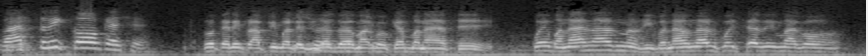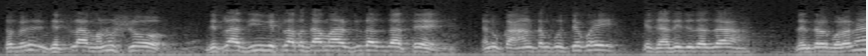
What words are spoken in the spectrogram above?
વાસ્તવિક કહો કે છે. તો તેની પ્રાપ્તિ માટે જુદા જુદા માર્ગો કેમ બનાવ્યા છે? કોઈ બનાવનાર નથી. બનાવનાર કોઈ છે નહીં માર્ગો. તો જેટલા મનુષ્યો જેટલા જીવ એટલા બધા માર્ગ જુદા જુદા છે. એનું કારણ તમે પૂછજો કોઈ? કે સાથી જુદા જુદા? જયંતલાલ બોલો ને.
